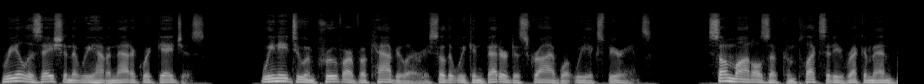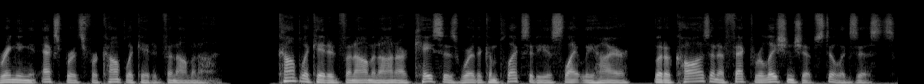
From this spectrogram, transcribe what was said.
realization that we have inadequate gauges. We need to improve our vocabulary so that we can better describe what we experience. Some models of complexity recommend bringing in experts for complicated phenomenon. Complicated phenomenon are cases where the complexity is slightly higher, but a cause and effect relationship still exists.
